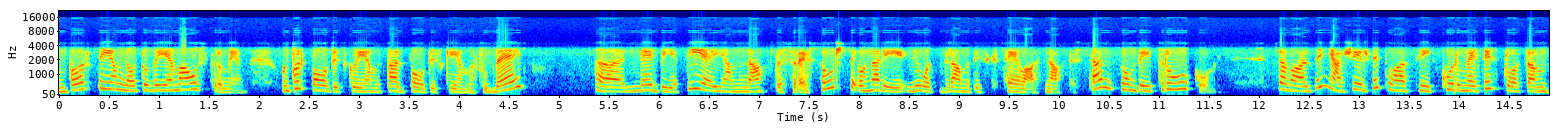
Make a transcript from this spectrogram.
importiem no tuvajiem austrumiem. Un tur politisku iemeslu, tādu politisku iemeslu dēļ uh, nebija pieejami naftas resursi un arī ļoti dramatiski cēlās naftas cenas un bija trūkumi. Savā ziņā šī ir situācija, kuru mēs izprotam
